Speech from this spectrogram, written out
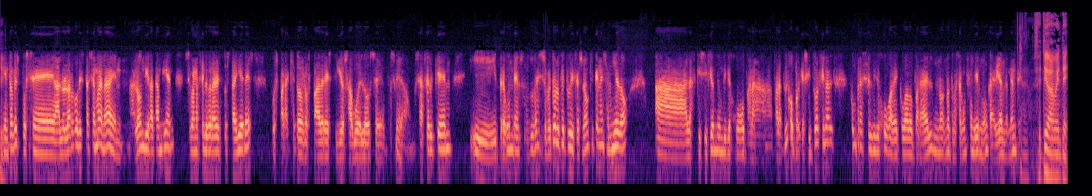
Y entonces pues eh, a lo largo de esta semana en Alóndiga también se van a celebrar estos talleres pues para que todos los padres, tíos, abuelos eh, pues mira, se acerquen y pregunten sus dudas y sobre todo lo que tú dices, ¿no? Quiten ese miedo a la adquisición de un videojuego para, para tu hijo, porque si tú al final compras el videojuego adecuado para él, no, no te vas a confundir nunca, evidentemente. efectivamente.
